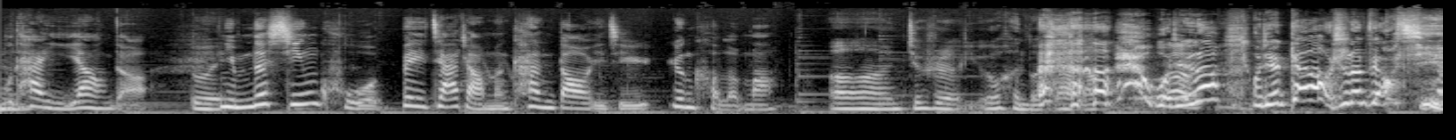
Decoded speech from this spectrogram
不太一样的。对，你们的辛苦被家长们看到以及认可了吗？嗯，就是有很多家长，我觉得，我觉得甘老师的表情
